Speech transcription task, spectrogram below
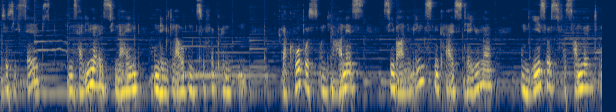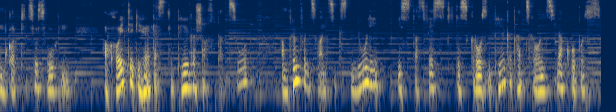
zu sich selbst, in sein Inneres hinein, um den Glauben zu verkünden. Jakobus und Johannes, sie waren im engsten Kreis der Jünger, um Jesus versammelt, um Gott zu suchen. Auch heute gehört das zur Pilgerschaft dazu. Am 25. Juli ist das Fest des großen Pilgerpatrons Jakobus.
